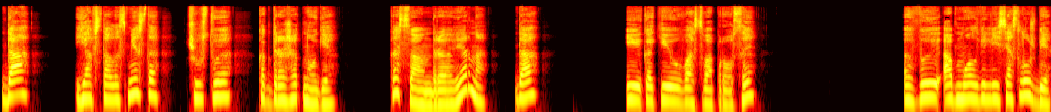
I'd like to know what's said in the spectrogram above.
«Да», я встала с места, чувствуя, как дрожат ноги. «Кассандра, верно?» «Да». «И какие у вас вопросы?» «Вы обмолвились о службе,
